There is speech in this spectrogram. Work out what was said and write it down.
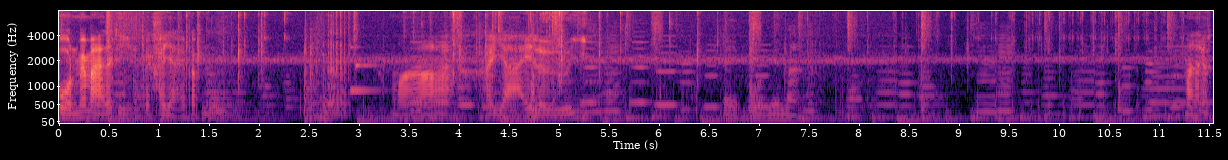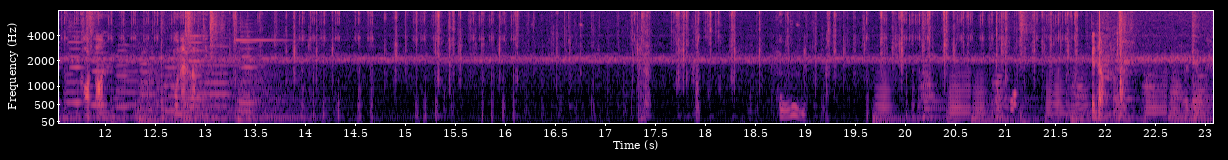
บนไม่มาสักที ไปขยายแป๊บนึงมา ขยายเลยเอ้ยโดนไม่มา มาขอต้อนบนอะไรอู้ไอ้ดอกประเด็นนะ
